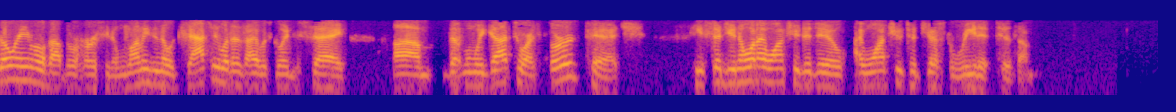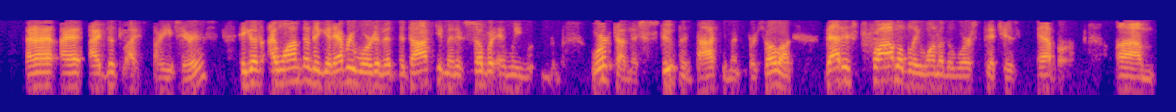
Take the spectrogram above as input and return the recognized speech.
so anal about the rehearsing and wanting to know exactly what I was going to say um, that when we got to our third pitch, he said, "You know what I want you to do? I want you to just read it to them." And I, I, I just like, "Are you serious?" He goes, "I want them to get every word of it. The document is so." And we worked on this stupid document for so long. That is probably one of the worst pitches ever. Um,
